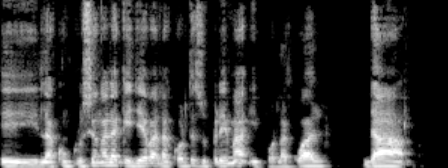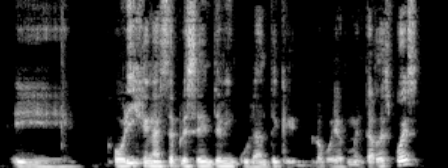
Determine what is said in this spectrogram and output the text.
eh, la conclusión a la que lleva la Corte Suprema y por la cual da eh, origen a este precedente vinculante que lo voy a comentar después,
